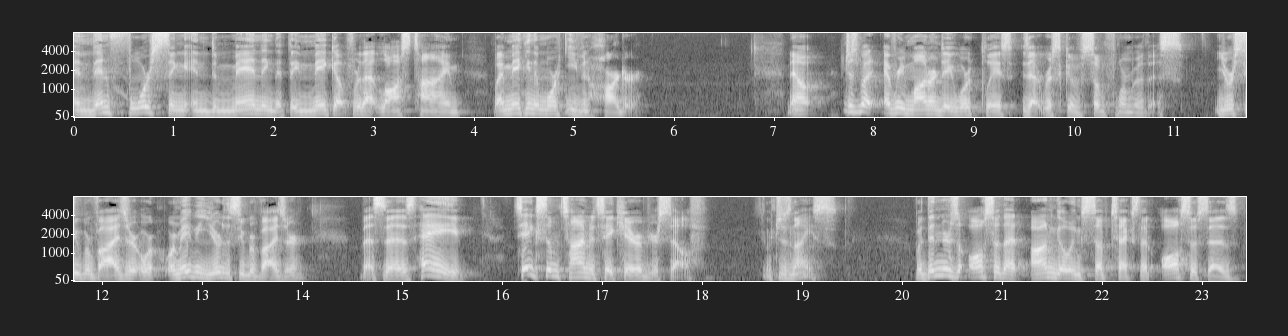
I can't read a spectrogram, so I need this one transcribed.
and then forcing and demanding that they make up for that lost time by making them work even harder. Now, just about every modern day workplace is at risk of some form of this. Your supervisor, or, or maybe you're the supervisor, that says, hey, take some time to take care of yourself, which is nice. But then there's also that ongoing subtext that also says,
